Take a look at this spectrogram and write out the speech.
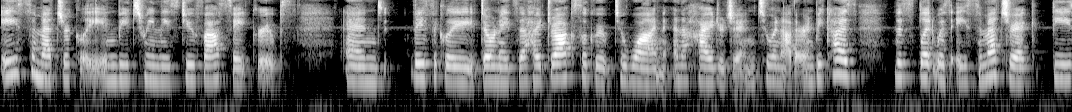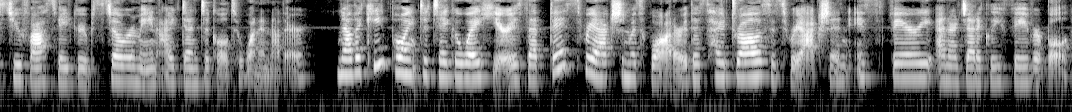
asymmetrically in between these two phosphate groups and basically donates a hydroxyl group to one and a hydrogen to another. And because the split was asymmetric, these two phosphate groups still remain identical to one another. Now, the key point to take away here is that this reaction with water, this hydrolysis reaction, is very energetically favorable.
